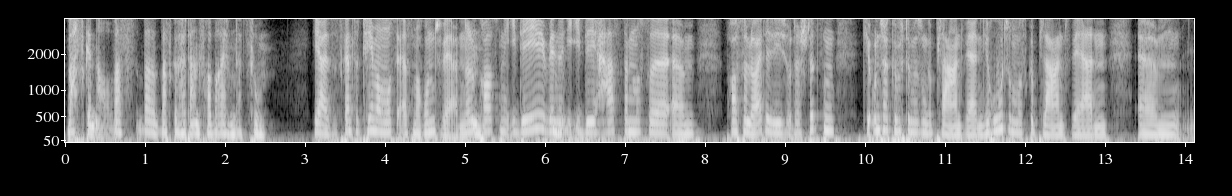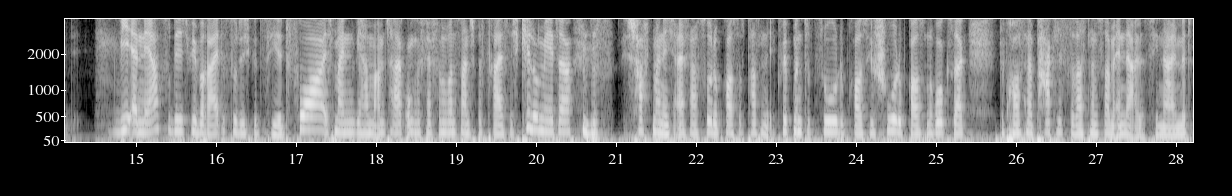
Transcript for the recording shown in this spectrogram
Was genau? Was, was gehört da an Vorbereitung dazu? Ja, also das ganze Thema muss erstmal rund werden. Ne? Du brauchst eine Idee. Wenn du die Idee hast, dann musst du, ähm, brauchst du Leute, die dich unterstützen. Die Unterkünfte müssen geplant werden. Die Route muss geplant werden. Ähm, wie ernährst du dich, wie bereitest du dich gezielt vor? Ich meine, wir haben am Tag ungefähr 25 bis 30 Kilometer. Das schafft man nicht einfach so. Du brauchst das passende Equipment dazu, du brauchst die Schuhe, du brauchst einen Rucksack, du brauchst eine Parkliste. Was nimmst du am Ende alles final mit?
